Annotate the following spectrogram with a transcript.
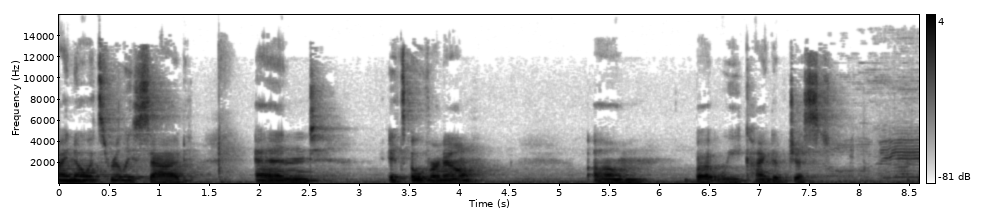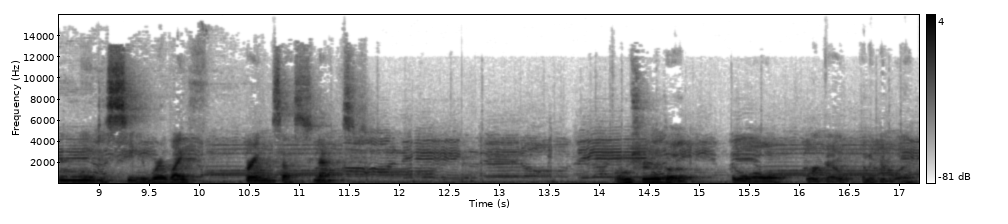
I know it's really sad and it's over now. Um, but we kind of just need to see where life brings us next. I'm sure that it'll all work out in a good way.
